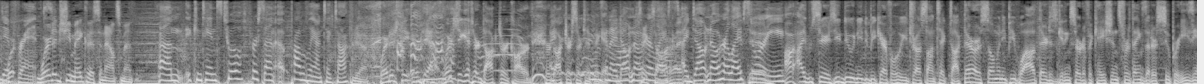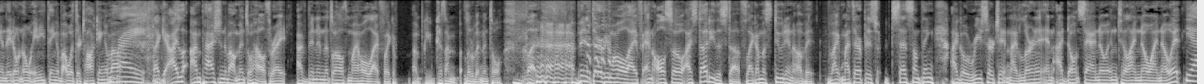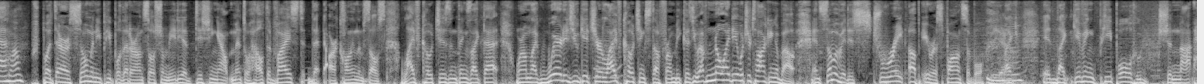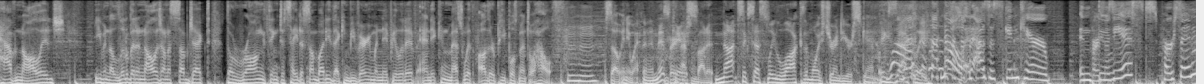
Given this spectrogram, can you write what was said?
different. Where, where did she make this announcement? Um, it contains 12%, uh, probably on TikTok. Yeah. Where did she? Yeah, where'd she get her doctor card? Her doctor certificate? Listen, I don't know her life. right? I don't know her life Dude, story. I, I'm serious. You do need to be careful who you trust on TikTok. There are so many people out there just getting certifications for things that are super easy and they don't know anything about what they're talking about. Right. Like I, I'm passionate about mental health. Right. I've been in mental health my whole life. Like um, because I'm a little bit mental, but I've been in therapy my whole life, and also I study the stuff. Like I'm a student of it. Like my therapist says something, I go research it and I learn it, and I don't say I know it until I know I know it. yeah. But there are so many people that are on social media dishing out mental health advice that are calling themselves life coaches and things like that. Where I'm like, where did you get your life coaching stuff from? Because you have no idea what you're talking about. And some of it is straight up irresponsible. Like, it, like giving people who should not have knowledge. Even a little bit of knowledge on a subject, the wrong thing to say to somebody that can be very manipulative and it can mess with other people's mental health. Mm-hmm. So, anyway, And in this I'm very case, passionate about it. not successfully lock the moisture into your skin. Exactly. no, and as a skincare enthusiast person,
